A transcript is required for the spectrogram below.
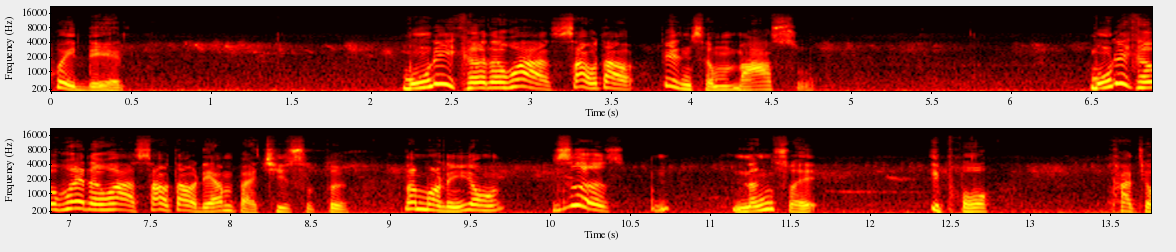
会粘，牡蛎壳的话烧到变成麻薯。牡蛎壳灰的话烧到两百七十度，那么你用热冷水一泼，它就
